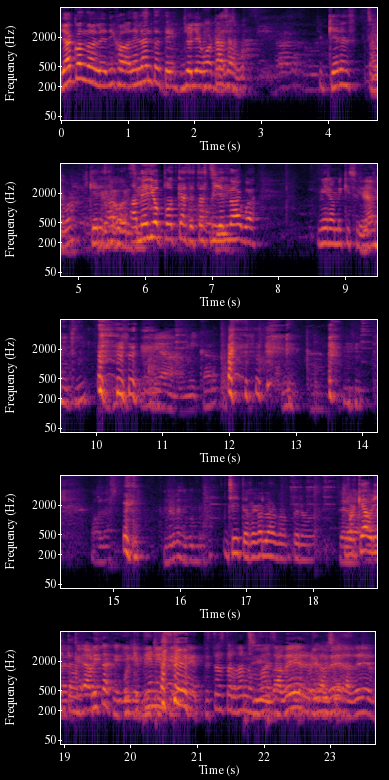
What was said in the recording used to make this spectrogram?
ya cuando le dijo, adelántate, yo llego a casa. ¿Quieres agua? ¿Quieres por agua? favor, A medio podcast estás pidiendo agua. Mira, Miki su Mira, Miki. Mira, mi carta. Hola. ¿Me regalas algo, favor? Sí, te regalo agua, pero... Pero, ¿Por qué a ver, ahorita? ¿qué- ahorita que Porque tienes que. Te estás tardando Sí, más. A ver, a ver, a ver.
